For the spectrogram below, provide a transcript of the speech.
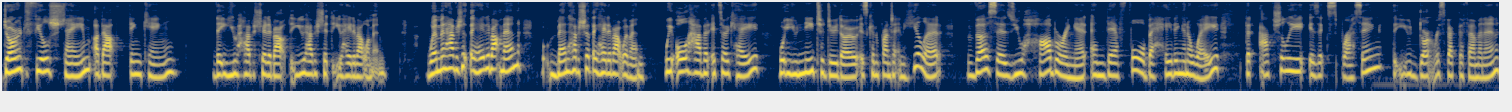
Don't feel shame about thinking that you have shit about, that you have shit that you hate about women. Women have shit they hate about men. Men have shit they hate about women. We all have it. It's okay. What you need to do though is confront it and heal it versus you harboring it and therefore behaving in a way that actually is expressing that you don't respect the feminine,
